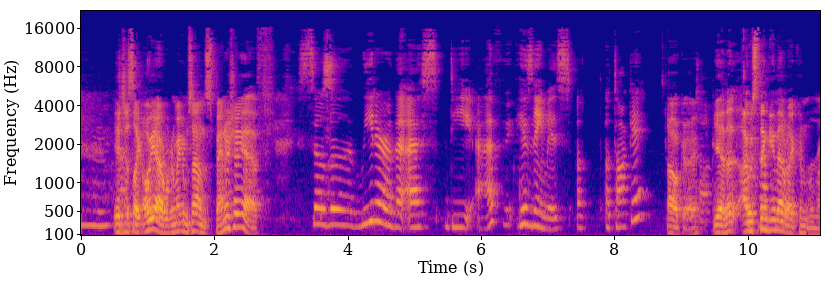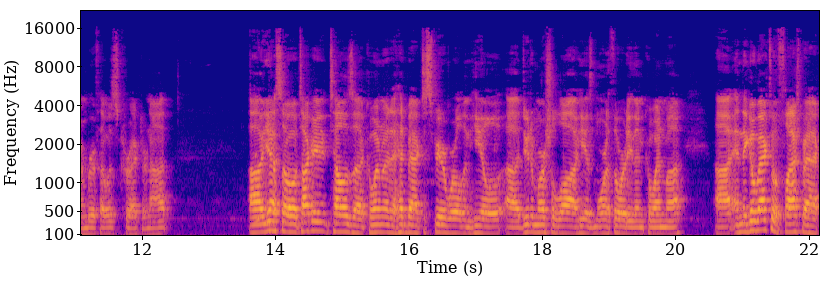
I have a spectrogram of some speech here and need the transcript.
Mhm. It's just like, oh yeah, we're gonna make him sound Spanish AF. So the leader of the SDF, his name is O- Otake. Oh, okay. Otake. Yeah, that I was thinking that, but I couldn't remember if that was correct or not. Uh, yeah, so Take tells uh, Koenma to head back to Spirit World and heal. Uh, due to martial law, he has more authority than Koenma. Uh, and they go back to a flashback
